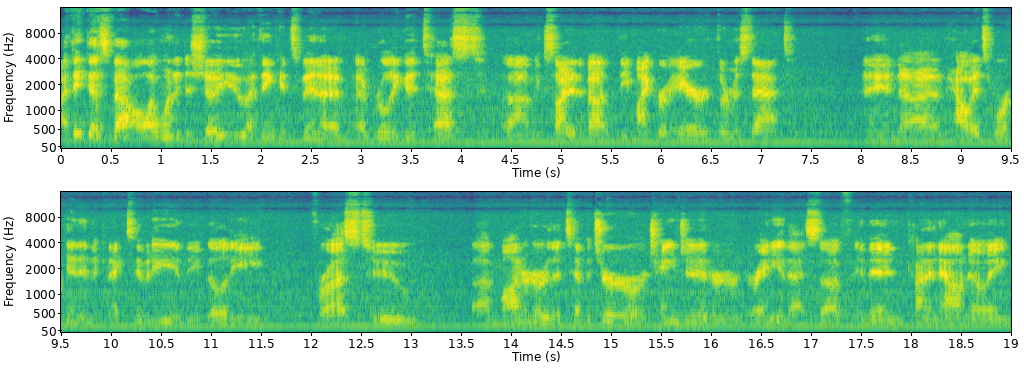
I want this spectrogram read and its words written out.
I think that's about all I wanted to show you. I think it's been a, a really good test. I'm excited about the micro air thermostat and uh, how it's working and the connectivity and the ability for us to uh, monitor the temperature or change it or, or any of that stuff. And then kind of now knowing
